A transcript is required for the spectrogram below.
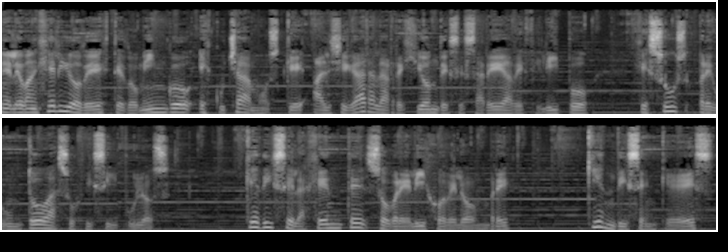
el Evangelio de este domingo escuchamos que al llegar a la región de Cesarea de Filipo, Jesús preguntó a sus discípulos, ¿Qué dice la gente sobre el Hijo del Hombre? ¿Quién dicen que es?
